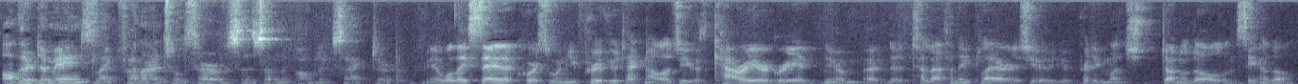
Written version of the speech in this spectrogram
other domains like financial services and the public sector. Yeah, well, they say that, of course, when you prove your technology with carrier grade, you know, uh, telephony players, you, you've pretty much done it all and seen it all.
